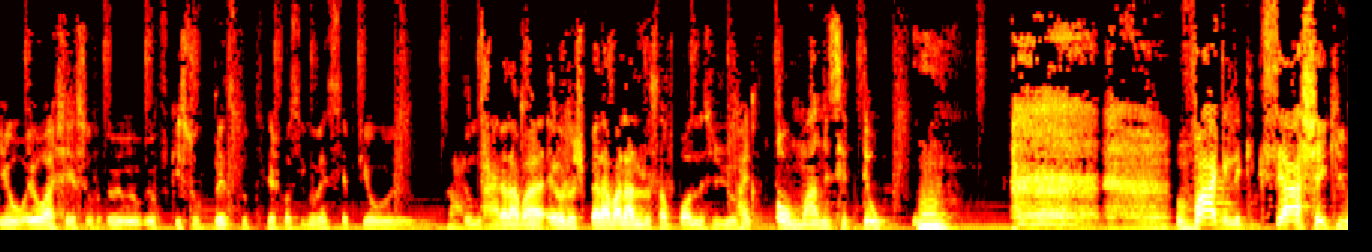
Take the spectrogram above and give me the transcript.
eu, eu achei, eu, eu- fiquei surpreso que o Tricas conseguiu vencer, porque eu, eu não tá esperava, eu não esperava nada do São Paulo nesse jogo. Vai tomar nesse teu Wagner, o que, que você acha aí que o,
